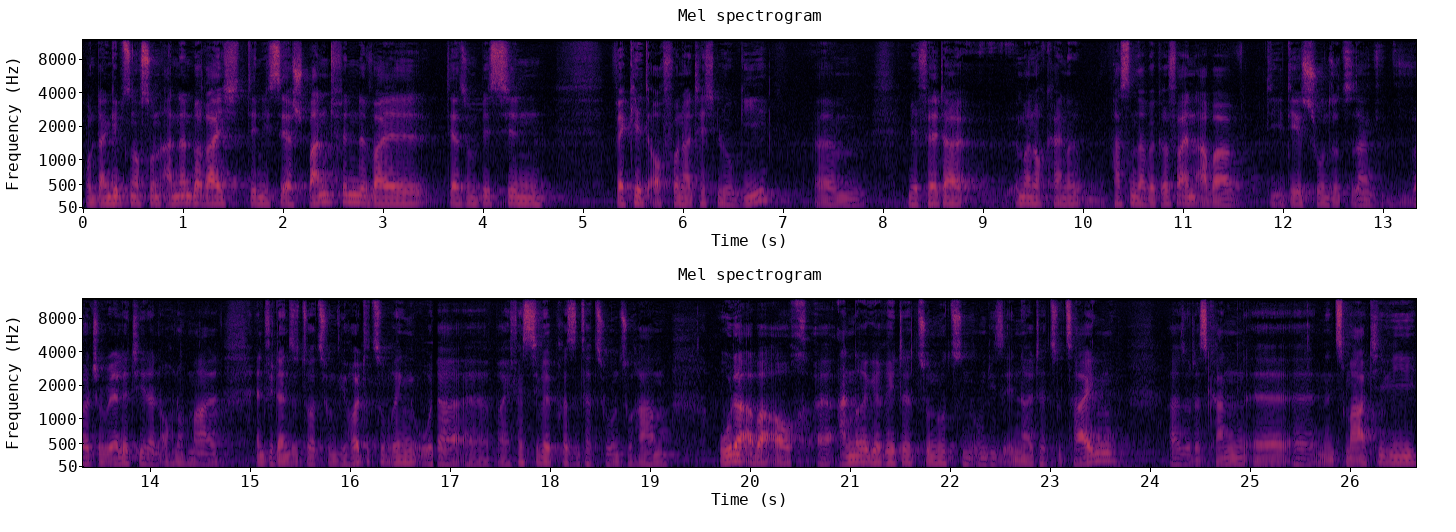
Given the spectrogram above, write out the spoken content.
Und dann gibt es noch so einen anderen Bereich, den ich sehr spannend finde, weil der so ein bisschen weggeht auch von der Technologie. Ähm, mir fällt da immer noch kein passender Begriff ein, aber die Idee ist schon sozusagen Virtual Reality dann auch nochmal entweder in Situationen wie heute zu bringen oder äh, bei Festivalpräsentationen zu haben oder aber auch äh, andere Geräte zu nutzen, um diese Inhalte zu zeigen. Also das kann äh, äh, ein Smart TV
